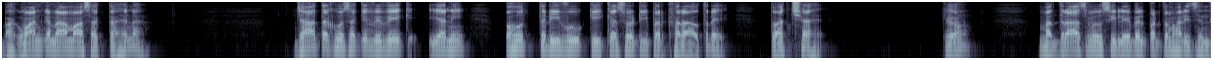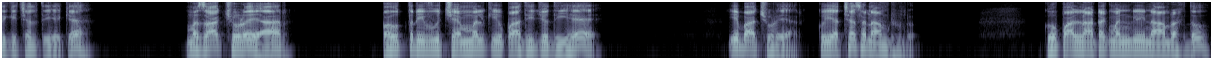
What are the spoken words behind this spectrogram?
भगवान का नाम आ सकता है ना? जहाँ तक हो सके विवेक यानी पहुत्रिवु की कसौटी पर खरा उतरे तो अच्छा है। क्यों? मद्रास में उसी लेवल पर तुम्हारी ज़िंदगी चलती है क्या? मज़ाक छोड़ो यार। पहुत्रिवु चैम्मल की उपाधि जो दी है। ये बात छोड़ो यार, कोई अच्छा सा नाम ढूंढो। गोपाल नाटक मंडली नाम रख दो।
